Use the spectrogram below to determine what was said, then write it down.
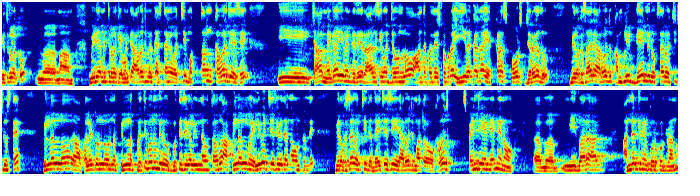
మిత్రులకు మా మీడియా మిత్రులకు ఏమంటే ఆ రోజు మీరు ఖచ్చితంగా వచ్చి మొత్తం కవర్ చేసి ఈ చాలా మెగా ఈవెంట్ ఇది. రాయలసీమ జోన్లో ఆంధ్రప్రదేశ్లో కూడా ఈ రకంగా ఎక్కడ స్పోర్ట్స్ జరగదు. మీరు ఒకసారి ఆ రోజు కంప్లీట్ డే మీరు ఒకసారి వచ్చి చూస్తే పిల్లల్లో ఆ పల్లెటూరులో ఉన్న పిల్లల ప్రతిభను మీరు గుర్తించగలిగింది అవుతారు. ఆ పిల్లలను ఎలివేట్ చేసే విధంగా ఉంటుంది. మీరు ఒకసారి వచ్చి దయచేసి ఆ రోజు మాతో ఒక రోజు స్పెండ్ చేయండి అని నేను మీ ద్వారా అందరికీ నేను కోరుకుంటున్నాను.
